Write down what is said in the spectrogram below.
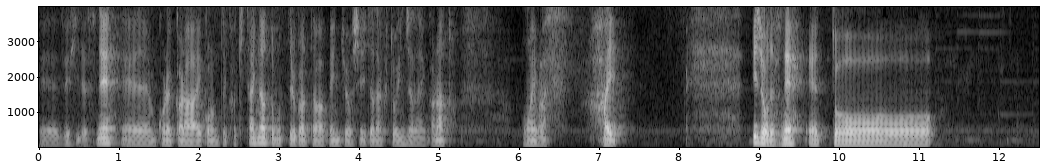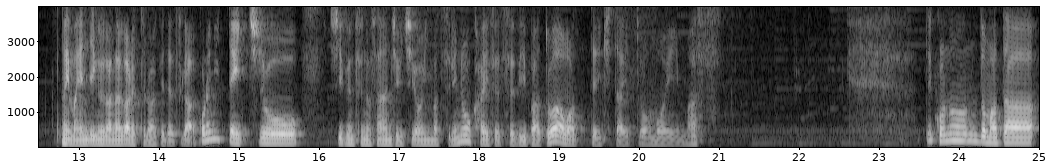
えー、ぜひですね、えー、これからアイコンって書きたいなと思っている方は勉強していただくといいんじゃないかなと思います。はい。以上ですね。えっと、今エンディングが流れてるわけですが、これにて一応シーズン2の31要因祭りの解説 B パートは終わっていきたいと思います。で、この度また、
